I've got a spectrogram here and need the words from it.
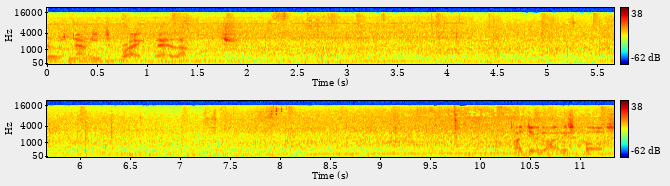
There was no need to brake there that much. I do like this course.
